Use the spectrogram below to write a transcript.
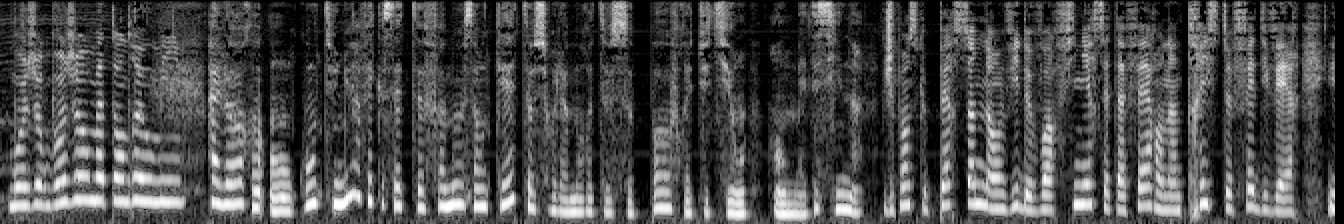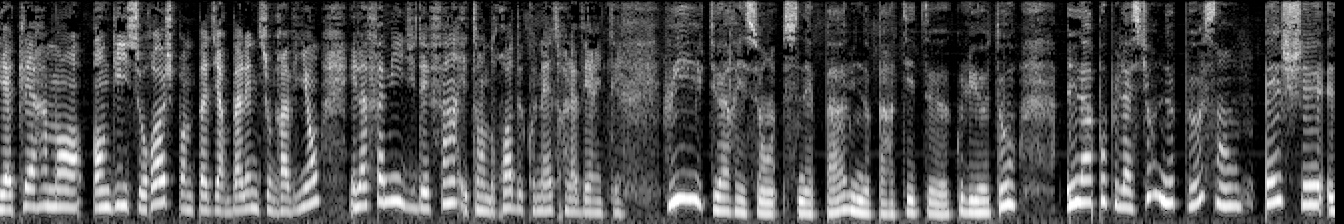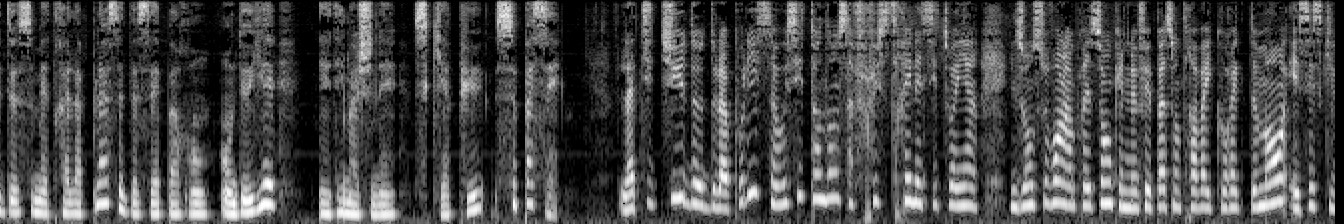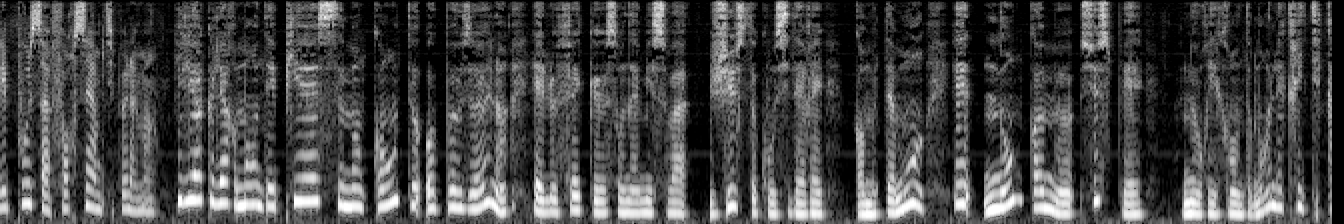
Bonjour, bonjour ma tendre Oumi. Alors, on continue avec cette fameuse enquête sur la mort de ce pauvre étudiant en médecine. Je pense que personne n'a envie de voir finir cette affaire en un triste fait divers. Il y a clairement anguille sous roche, pour ne pas dire baleine sous gravillon, et la famille du défunt est en droit de connaître la vérité. Oui, tu as raison, ce n'est pas une partie de Coliodo. La population ne peut s'empêcher de se mettre à la place de ses parents endeuillés et d'imaginer ce qui a pu se passer. L'attitude de la police a aussi tendance à frustrer les citoyens. Ils ont souvent l'impression qu'elle ne fait pas son travail correctement et c'est ce qui les pousse à forcer un petit peu la main. Il y a clairement des pièces manquantes au puzzle et le fait que son ami soit juste considéré comme témoin et non comme suspect nourrit grandement les critiques.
